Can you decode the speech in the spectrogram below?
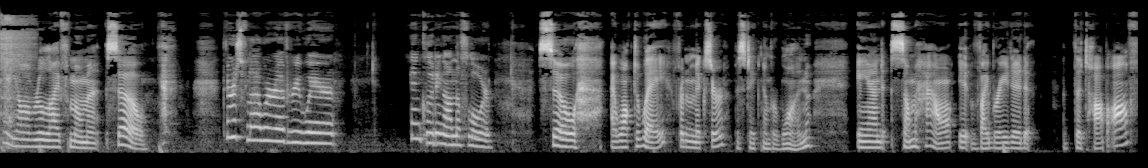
Okay, y'all, real life moment. So, there's flour everywhere, including on the floor. So I walked away from the mixer, mistake number one, and somehow it vibrated the top off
